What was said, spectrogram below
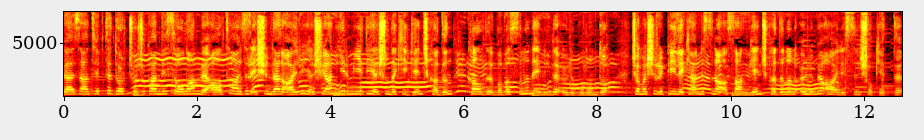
Gaziantep'te 4 çocuk annesi olan ve 6 aydır eşinden ayrı yaşayan 27 yaşındaki genç kadın kaldığı babasının evinde ölü bulundu. Çamaşır ipiyle kendisine asan genç kadının ölümü ailesini şok etti.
